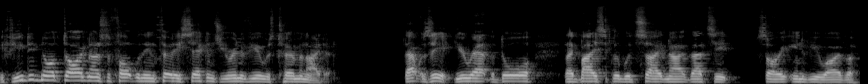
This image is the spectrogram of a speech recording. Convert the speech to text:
If you did not diagnose the fault within 30 seconds, your interview was terminated. That was it. You were out the door. They basically would say, no, that's it. Sorry, interview over.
